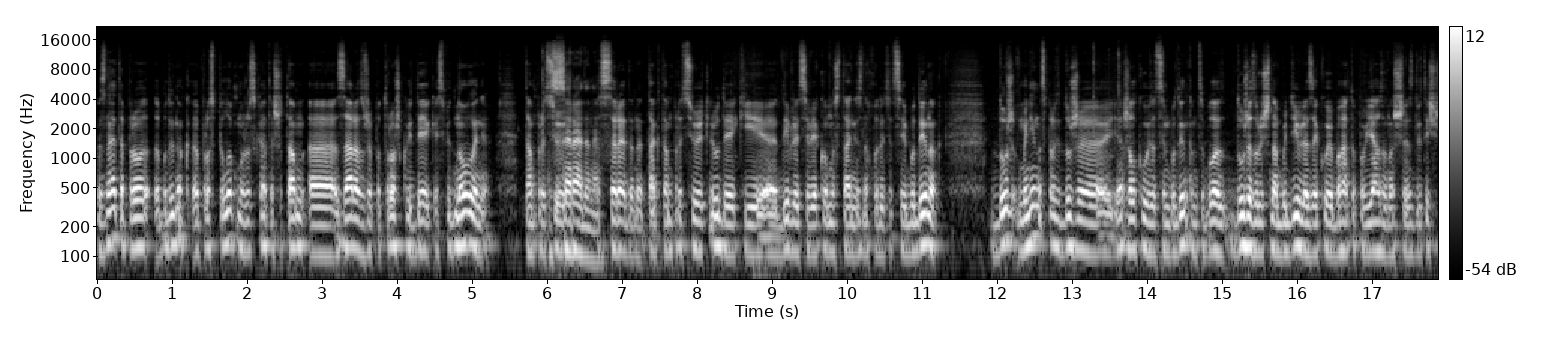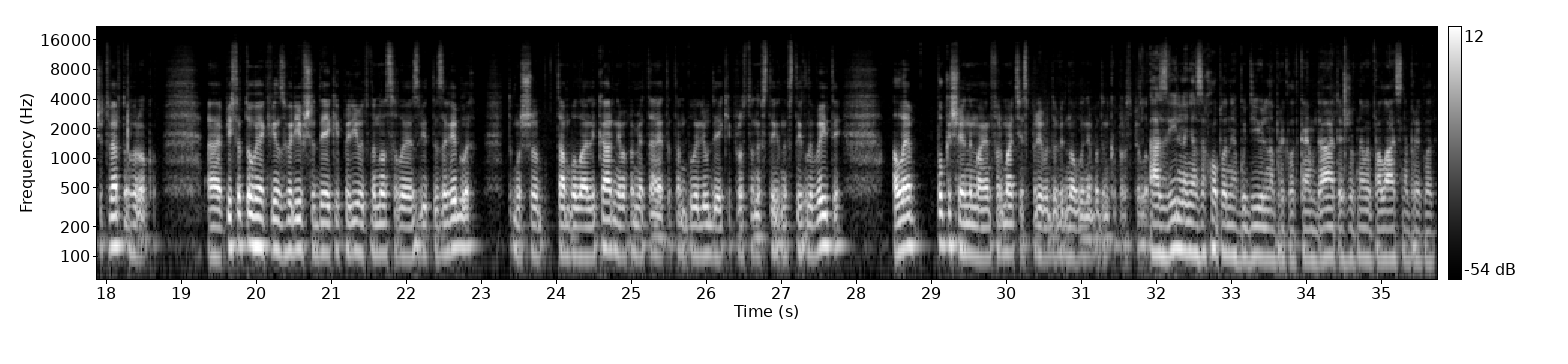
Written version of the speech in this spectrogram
Ви знаєте, про будинок е, про спілок можу сказати, що там е, зараз вже потрошку йде якесь відновлення. Там працюють Зсередини. зсередини. Так, там працюють люди, які е, дивляться, в якому стані знаходиться цей будинок. Дуже мені насправді дуже я жалкую за цим будинком. Це була дуже зручна будівля, з якою багато пов'язано ще з 2004 року. Е, Після того, як він згорів, ще деякий період виносили звідти загиблих, тому що там була лікарня, ви пам'ятаєте, там були люди, які просто не встигли, не встигли вийти. Але поки що я не маю інформації з приводу відновлення будинку профспілок. А звільнення захоплених будівель, наприклад, КМДА, той Жовтневий палац, наприклад,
